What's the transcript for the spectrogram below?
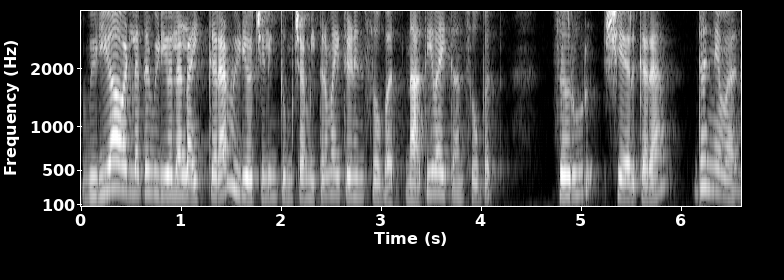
व्हिडिओ आवडला तर व्हिडिओला लाईक करा. व्हिडिओची लिंक तुमच्या मित्रमैत्रिणींसोबत नातेवाईकांसोबत जरूर शेअर करा. धन्यवाद.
